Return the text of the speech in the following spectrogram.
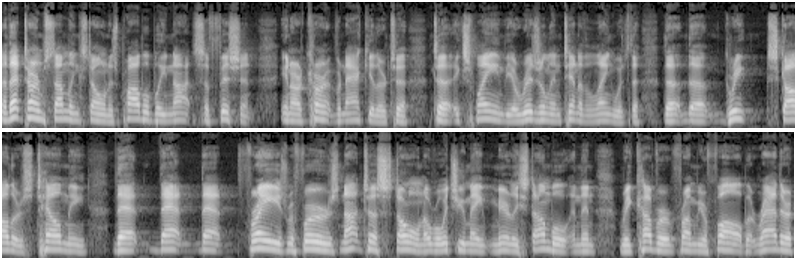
Now, that term stumbling stone is probably not sufficient in our current vernacular to, to explain the original intent of the language. The, the, the Greek scholars tell me that that, that phrase refers not to a stone over which you may merely stumble and then recover from your fall, but rather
